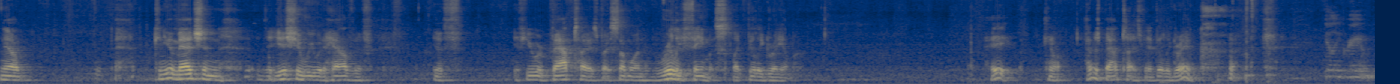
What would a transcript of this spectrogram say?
Now, can you imagine the issue we would have if, if, if you were baptized by someone really famous like Billy Graham? Hey, you know, I was baptized by Billy Graham. Billy Graham.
